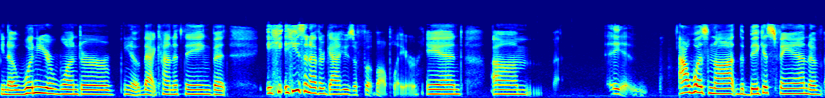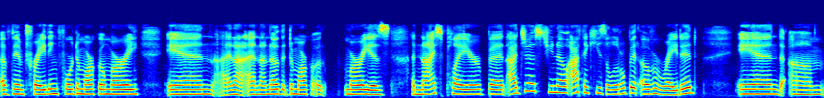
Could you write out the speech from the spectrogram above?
you know, one year wonder, you know, that kind of thing. But he, he's another guy who's a football player. And um, it, I was not the biggest fan of, of them trading for DeMarco Murray. And, and, I, and I know that DeMarco Murray is a nice player, but I just, you know, I think he's a little bit overrated and um,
